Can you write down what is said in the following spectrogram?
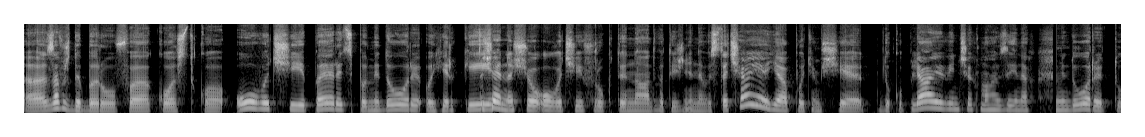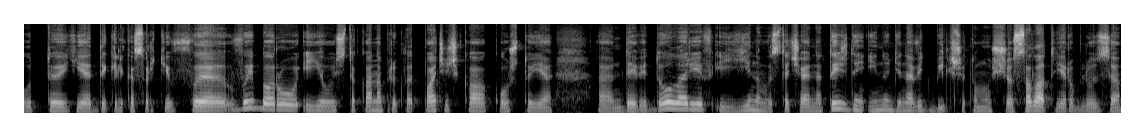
Е, Завжди беру в е, костко овочі, перець, помідори, огірки. Звичайно, що овочі і фрукти на два тижні не вистачає. Я потім ще докупляю в інших магазинах. Помідори тут е, є декілька сортів е, вибору, і ось така, наприклад, пачечка коштує е, 9 доларів, і її нам вистачає на тиждень, іноді навіть більше, тому що салат я роблю з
